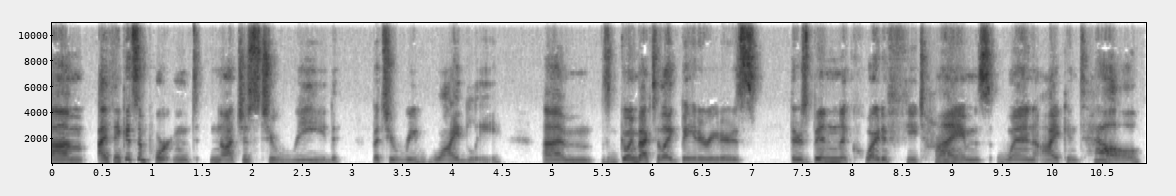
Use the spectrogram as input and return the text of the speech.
Um, I think it's important not just to read, but to read widely. Um, going back to like beta readers, there's been quite a few times when I can tell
